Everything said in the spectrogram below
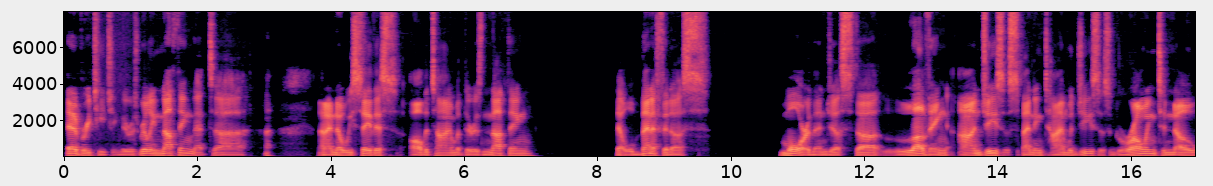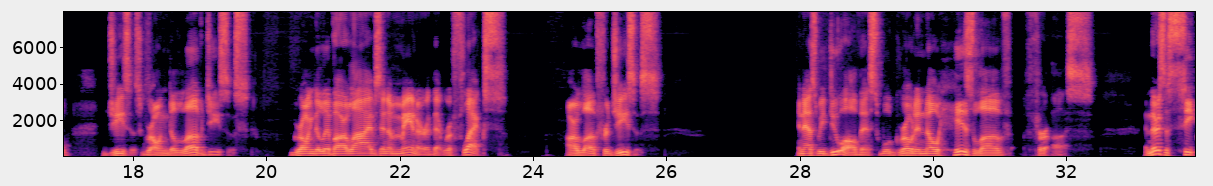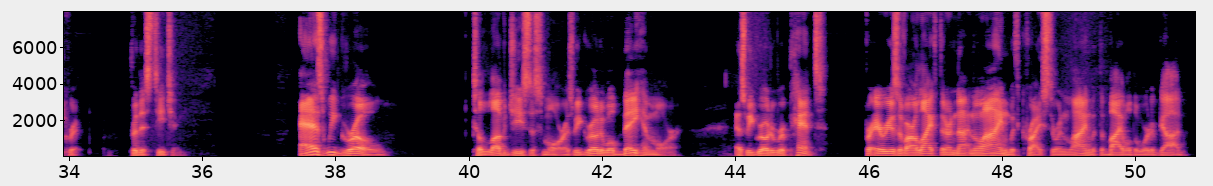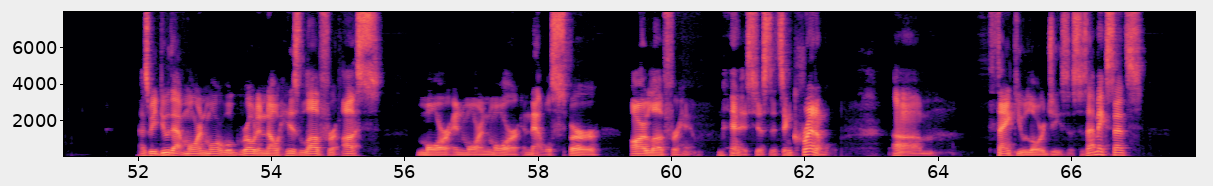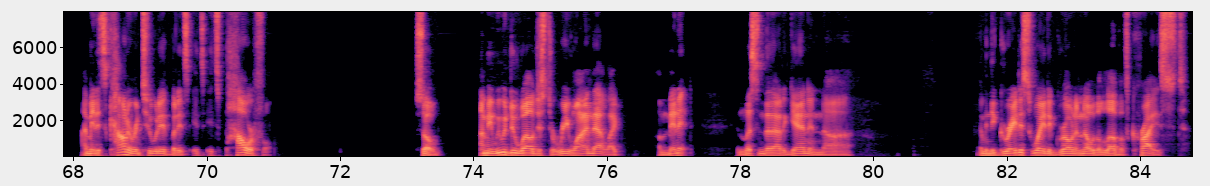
every teaching. There is really nothing that, uh, and I know we say this all the time, but there is nothing that will benefit us more than just uh, loving on Jesus, spending time with Jesus, growing to know Jesus, growing to love Jesus growing to live our lives in a manner that reflects our love for Jesus. And as we do all this, we'll grow to know His love for us. And there's a secret for this teaching. As we grow to love Jesus more, as we grow to obey Him more, as we grow to repent for areas of our life that are not in line with Christ or in line with the Bible, the Word of God. As we do that more and more, we'll grow to know His love for us more and more and more, and that will spur our love for Him. And it's just, it's incredible. Um, thank you, Lord Jesus. Does that make sense? I mean, it's counterintuitive, but it's it's it's powerful. So I mean, we would do well just to rewind that like a minute and listen to that again. And uh, I mean, the greatest way to grow to know the love of Christ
